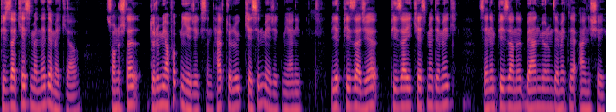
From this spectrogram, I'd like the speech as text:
Pizza kesme ne demek ya? Sonuçta dürüm yapıp mı yiyeceksin? Her türlü kesilmeyecek mi? Yani bir pizzacıya pizzayı kesme demek senin pizzanı beğenmiyorum demekle aynı şey.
